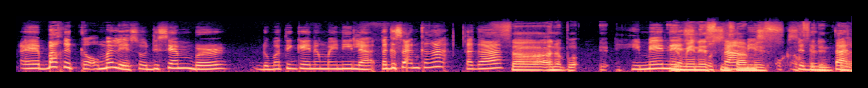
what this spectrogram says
Eh, bakit ka umalis? So, December, dumating kayo ng Maynila. Taga saan ka nga? Taga Sa ano po, i- Jimenez, Jimenez, Osamis, Misamis, Occidental. Occidental.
